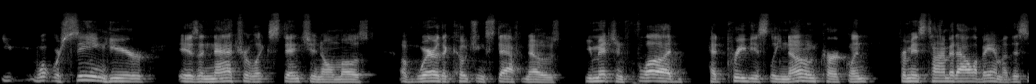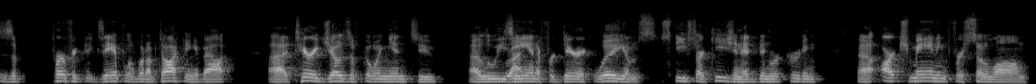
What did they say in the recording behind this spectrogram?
you, what we're seeing here is a natural extension almost of where the coaching staff knows. You mentioned Flood had previously known Kirkland from his time at Alabama. This is a perfect example of what I'm talking about. Uh, Terry Joseph going into uh, Louisiana right. for Derek Williams. Steve Sarkisian had been recruiting uh, Arch Manning for so long.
